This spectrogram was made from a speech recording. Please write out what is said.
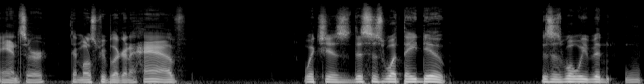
answer that most people are going to have, which is this is what they do. This is what we've been,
